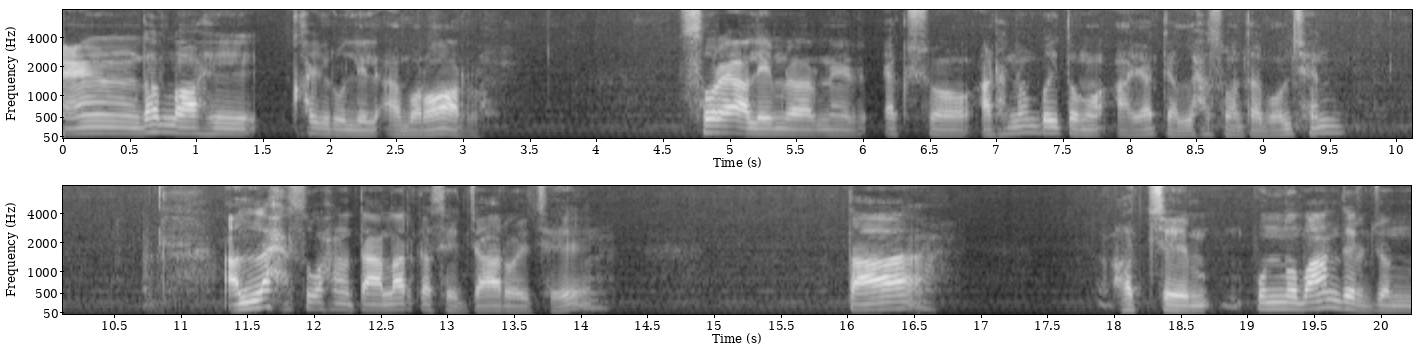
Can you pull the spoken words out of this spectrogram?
عند الله خير للأبرار সোরা আল ইমরানের একশো আটানব্বইতম আয়াতে আল্লাহ সুহামতা বলছেন, আল্লাহ সুহান তালার কাছে যা রয়েছে তা হচ্ছে পুণ্যবানদের জন্য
